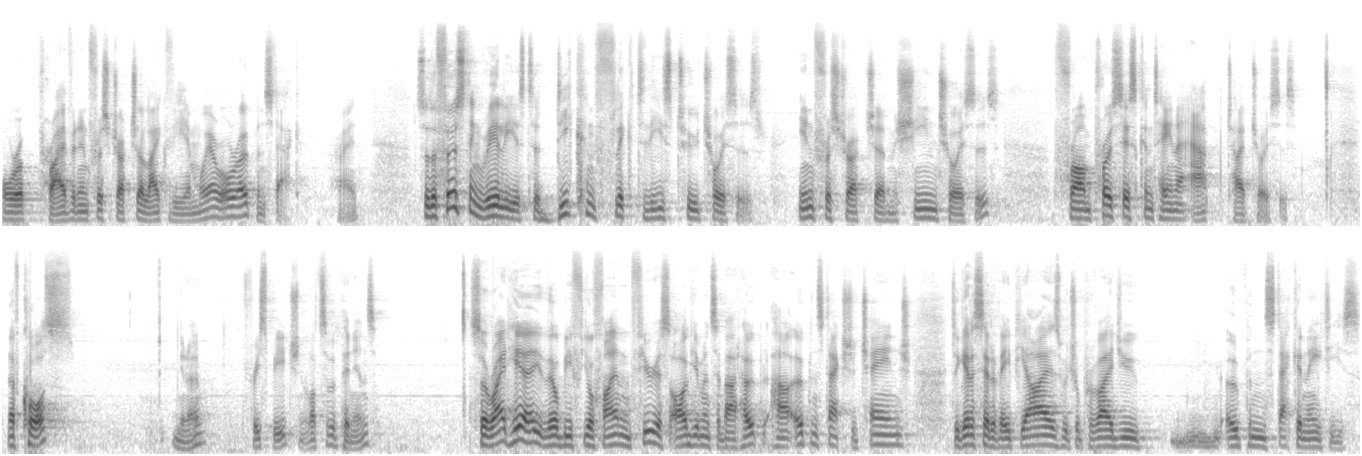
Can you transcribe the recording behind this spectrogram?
or a private infrastructure like VMware or OpenStack, right? So the first thing really is to deconflict these two choices, infrastructure, machine choices, from process container app type choices. Now, of course, you know, free speech and lots of opinions. So right here, there'll be, you'll find furious arguments about how OpenStack should change to get a set of APIs which will provide you OpenStackinaties,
